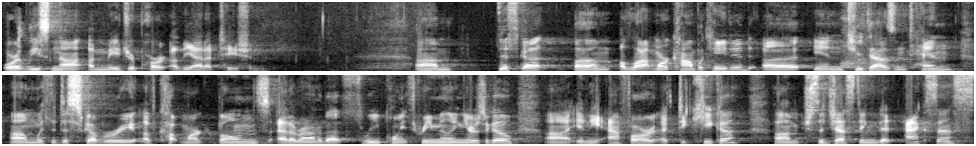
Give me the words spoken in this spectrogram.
or at least not a major part of the adaptation. Um, this got um, a lot more complicated uh, in 2010 um, with the discovery of cut marked bones at around about 3.3 million years ago uh, in the Afar at Dikika, um, suggesting that access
